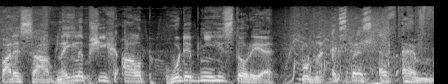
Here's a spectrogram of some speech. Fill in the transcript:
50 nejlepších alb hudební historie podle Express FM.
